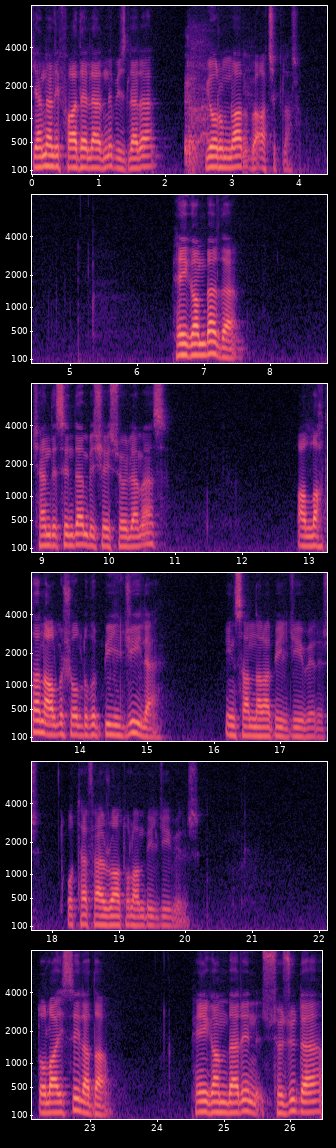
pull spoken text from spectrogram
genel ifadelerini bizlere yorumlar ve açıklar. Peygamber de kendisinden bir şey söylemez. Allah'tan almış olduğu bilgiyle insanlara bilgiyi verir. O teferruat olan bilgiyi verir. Dolayısıyla da peygamberin sözü de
